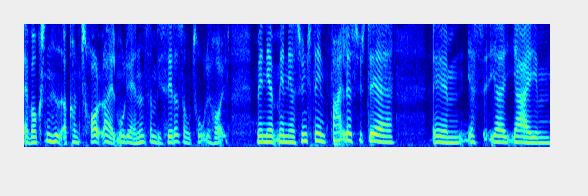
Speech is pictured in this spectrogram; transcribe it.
af voksenhed og kontrol og alt muligt andet, som vi sætter så utrolig højt. Men jeg, men jeg synes, det er en fejl. Jeg synes, det er... Øh, jeg, jeg, jeg, øh,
